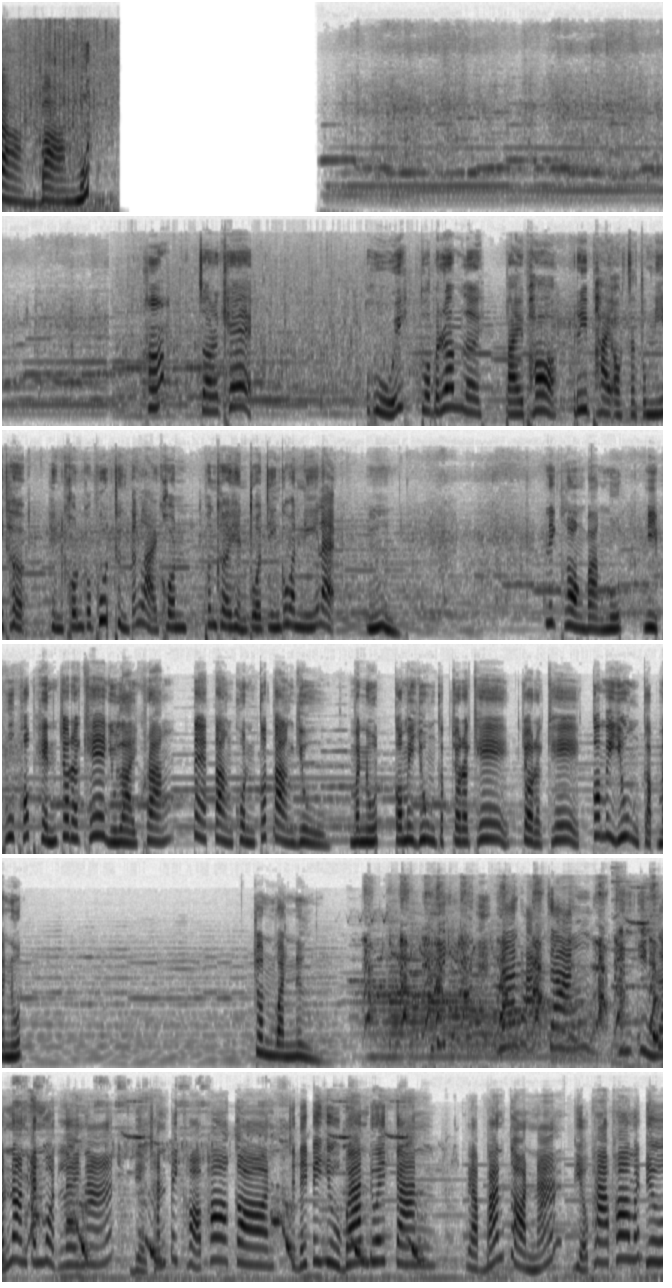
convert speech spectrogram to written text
ด่างบางมุด ฮะจระเข้โอ้โหูย ตัวเบอเริ่มเลย ไปพ่อ รีบพายออกจากตรงนี้เถอะ เห็นคนเขาพูดถึงตั้งหลายคน เพิ่งเคยเห็นตัวจริงก็วันนี้แหละ อืม ในคลองบางมุดมีผู้พบเห็นจระเข้อยู่หลายครั้ง แต่ต่างคนก็ต่างอยู่ มนุษย์ก็ไม่ยุ่งกับจระเข้จระเข้ก็ไม่ยุ่งกับมนุษย์ จนวันหนึ่ง น่ารักจัง กินอิ่มแล้วนอนกันหมดเลยนะ เดี๋ยวฉันไปขอพ่อก่อน จะได้ไปอยู่บ้านด้วยกัน กลับบ้านก่อนนะ เดี๋ยวพาพ่อมาดู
